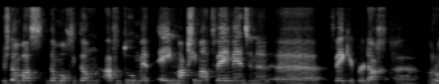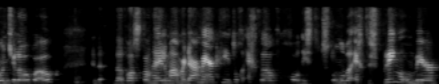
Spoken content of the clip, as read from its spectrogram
dus dan, was, dan mocht ik dan af en toe met één, maximaal twee mensen eh, twee keer per dag eh, een rondje lopen ook. En dat was het dan helemaal. Maar daar merkte je toch echt wel, goh, die stonden wel echt te springen om weer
